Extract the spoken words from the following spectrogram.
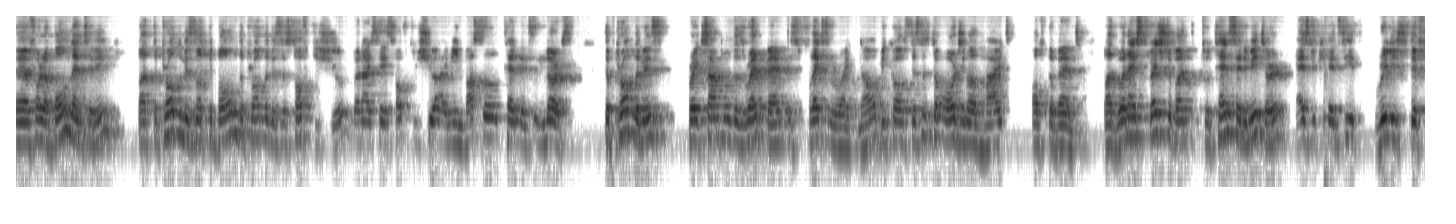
uh, for a bone lengthening, but the problem is not the bone. The problem is the soft tissue. When I say soft tissue, I mean muscle, tendons, and nerves. The problem is, for example, this red band is flexible right now because this is the original height of the band. But when I stretch the band to 10 centimeter, as you can see, it's really stiff.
